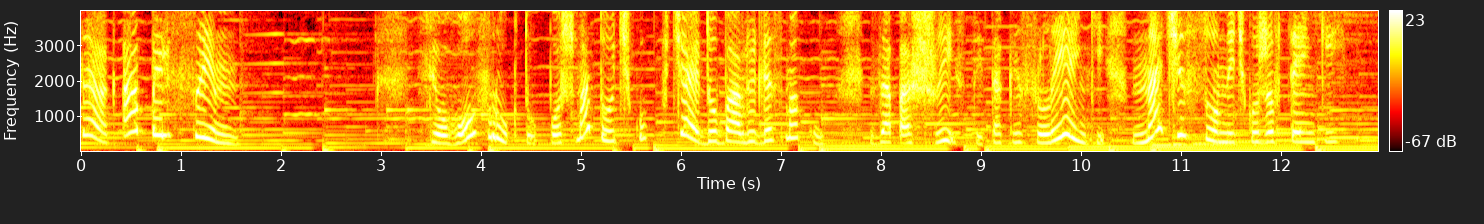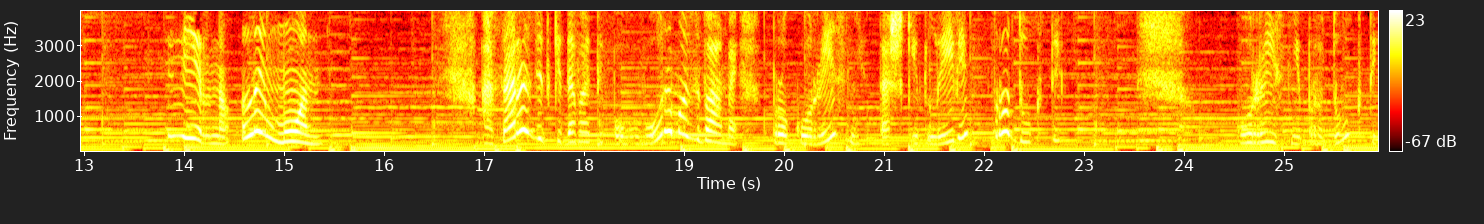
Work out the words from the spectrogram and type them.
Так, апельсин. Цього фрукту по шматочку в чай добавлю для смаку. Запашистий та кисленький, наче сонечко жовтенький. Вірно, лимон. А зараз, дітки, давайте поговоримо з вами про корисні та шкідливі продукти. Корисні продукти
